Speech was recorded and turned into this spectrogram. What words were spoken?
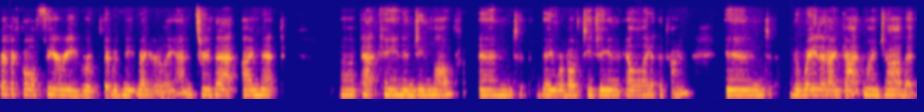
critical theory group that would meet regularly. And through that, I met uh, Pat Cain and Jean Love, and they were both teaching in LA at the time. And the way that I got my job at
